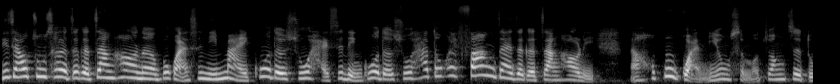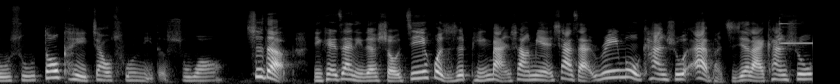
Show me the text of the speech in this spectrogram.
你只要注册这个账号呢，不管是你买过的书还是领过的书，它都会放在这个账号里。然后，不管你用什么装置读书，都可以叫出你的书哦。是的，你可以在你的手机或者是平板上面下载 r e m o 看书 App，直接来看书，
